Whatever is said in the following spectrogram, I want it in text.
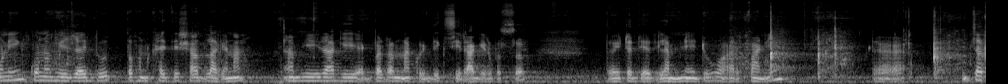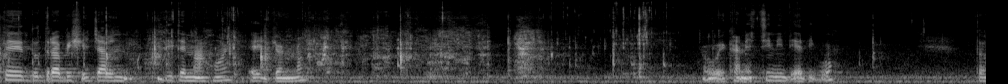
অনেক কোনো হয়ে যায় দুধ, তখন খাইতে স্বাদ লাগে না। আমি এর আগে একবার রান্না করে দেখছি আগের বছর। তো এটা দিয়ে দিলাম নেডু আর পানি। তা যাতে দুধরা বেশি জাল দিতে না হয়, এর জন্য। ও এখানে চিনি দিয়ে দিব। তো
